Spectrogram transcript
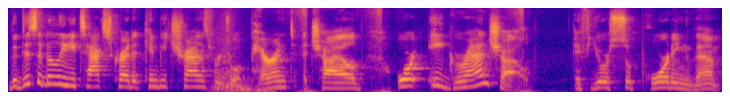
The disability tax credit can be transferred to a parent, a child, or a grandchild if you're supporting them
